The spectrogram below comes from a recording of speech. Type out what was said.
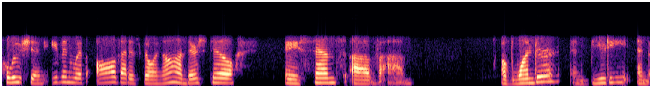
pollution, even with all that is going on, there's still a sense of um, of wonder and beauty and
